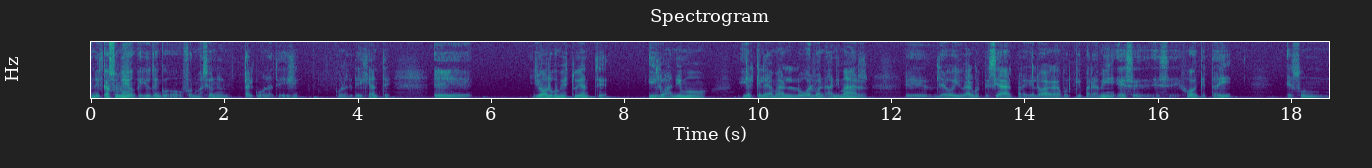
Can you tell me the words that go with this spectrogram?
en el caso mío, que yo tengo formación tal como la te dije, como la que te dije antes, eh, yo hablo con mis estudiantes y los animo y al que le da mal lo vuelvan a animar, eh, le doy algo especial para que lo haga, porque para mí ese, ese joven que está ahí es un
